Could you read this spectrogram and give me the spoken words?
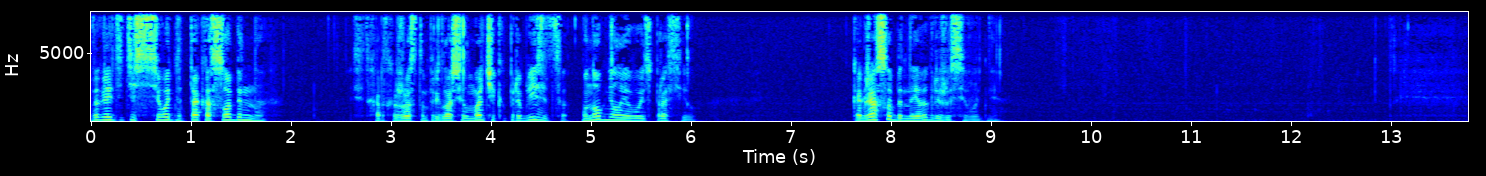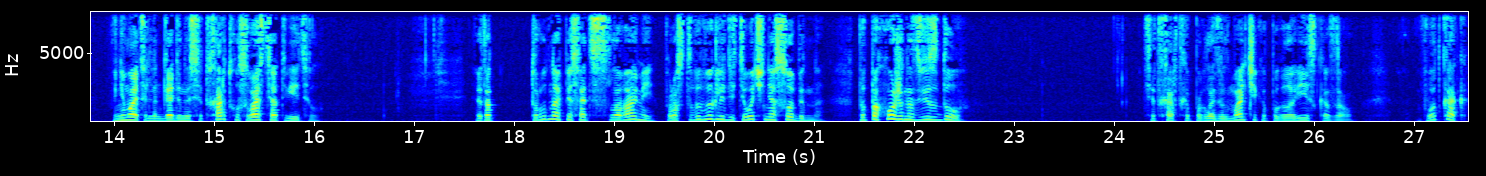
Выглядите сегодня так особенно. Сиддхартха жестом пригласил мальчика приблизиться. Он обнял его и спросил. Как же особенно я выгляжу сегодня? Внимательно глядя на Сиддхартху, Свасти ответил. Это трудно описать словами, просто вы выглядите очень особенно. Вы похожи на звезду. Сиддхартха погладил мальчика по голове и сказал. Вот как?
